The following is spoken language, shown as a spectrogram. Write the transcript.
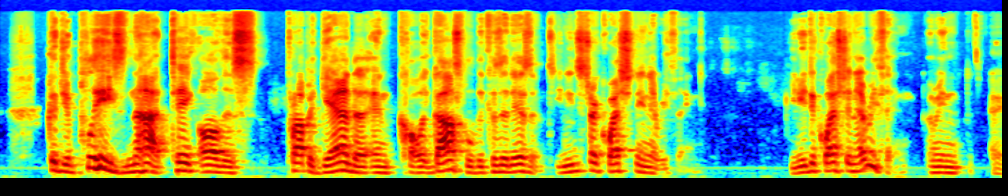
could you please not take all this propaganda and call it gospel because it isn't. You need to start questioning everything. You need to question everything. I mean, oh,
